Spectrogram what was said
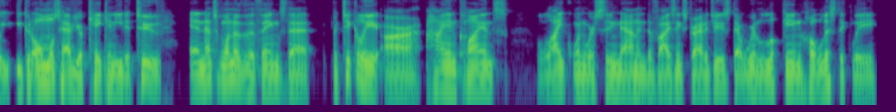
you could almost have your cake and eat it too. And that's one of the things that particularly our high end clients like when we're sitting down and devising strategies that we're looking holistically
